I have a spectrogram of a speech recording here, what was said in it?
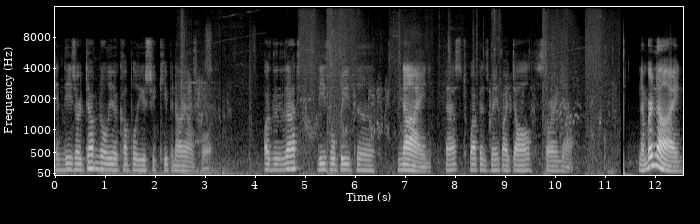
And these are definitely a couple you should keep an eye out for. Other than that, these will be the 9 best weapons made by Dahl starting now. Number 9.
